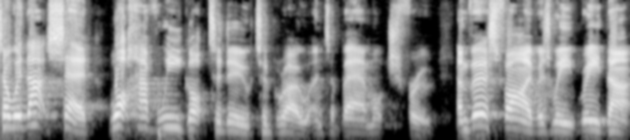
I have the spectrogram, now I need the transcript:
So, with that said, what have we got to do to grow and to bear much fruit? And verse 5, as we read that,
